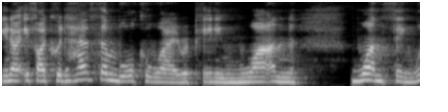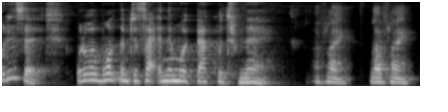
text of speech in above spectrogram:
You know, if I could have them walk away repeating one one thing, what is it? What do I want them to say? And then work backwards from there. Lovely, lovely.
